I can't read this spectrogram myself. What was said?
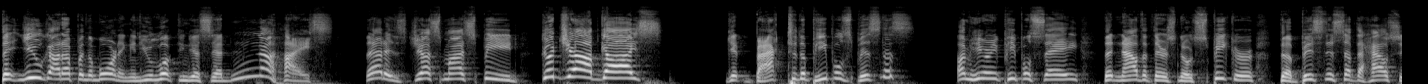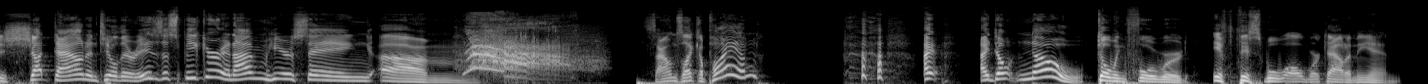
that you got up in the morning and you looked and just said, nice, that is just my speed. Good job, guys. Get back to the people's business? I'm hearing people say that now that there's no speaker, the business of the House is shut down until there is a speaker. And I'm here saying, um, sounds like a plan. I I don't know going forward if this will all work out in the end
